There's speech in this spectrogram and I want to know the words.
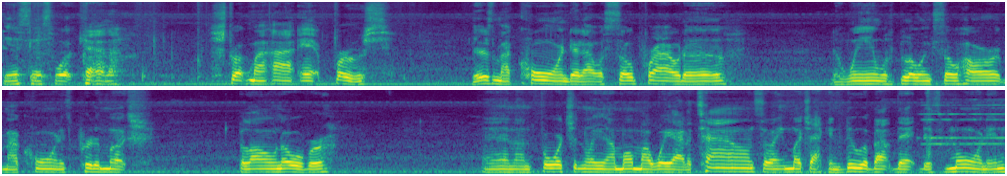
this is what kind of struck my eye at first. There's my corn that I was so proud of. The wind was blowing so hard my corn is pretty much blown over. And unfortunately I'm on my way out of town so ain't much I can do about that this morning.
